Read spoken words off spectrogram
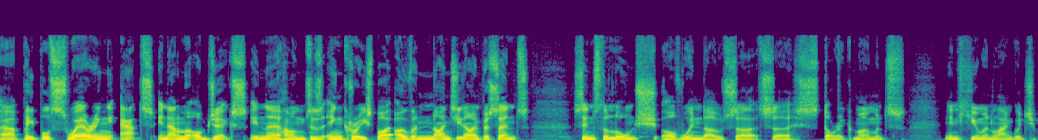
Uh, people swearing at inanimate objects in their homes has increased by over 99% since the launch of Windows. So that's a historic moment in human language.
